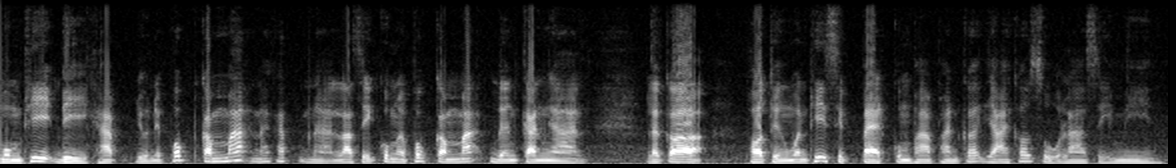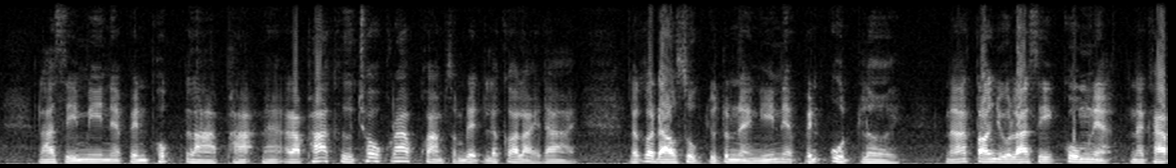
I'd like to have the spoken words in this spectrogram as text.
มุมที่ดีครับ อยู่ในภพกรรมะนะครับนะราศีกุมในภพกรรมะเดือนการงาน แล้วก็พอถึงวันที่ 18 กุมภาพันธ์ก็ย้ายเข้าสู่ราศีมีน ราศีมีนเนี่ยเป็นภพลาภะนะลาภะคือโชคลาภความสำเร็จแล้วก็รายได้ แล้วก็ดาวศุกร์อยู่ตำแหน่งนี้เนี่ยเป็นอุดเลยนะตอนอยู่ราศีกุมเนี่ยนะครับ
